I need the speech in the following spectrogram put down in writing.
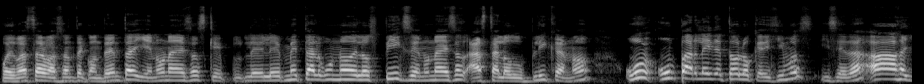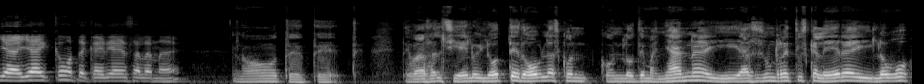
pues va a estar bastante contenta y en una de esas que pues, le, le mete alguno de los pics, en una de esas hasta lo duplica, ¿no? Un, un parlay de todo lo que dijimos y se da. Ay, ay, ay, ¿cómo te caería esa lana, eh? No, te, te, te, te vas al cielo y luego te doblas con, con los de mañana y haces un reto escalera y luego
